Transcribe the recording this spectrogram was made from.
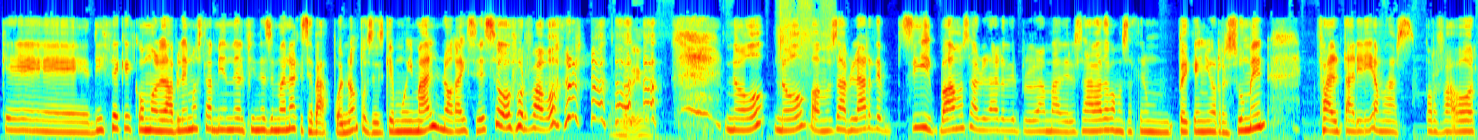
que dice que como hablemos también del fin de semana que se va. Bueno, pues es que muy mal, no hagáis eso, por favor. no, no, vamos a hablar de... Sí, vamos a hablar del programa del sábado, vamos a hacer un pequeño resumen. Faltaría más, por favor.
